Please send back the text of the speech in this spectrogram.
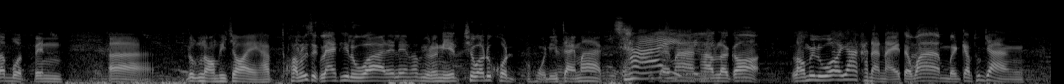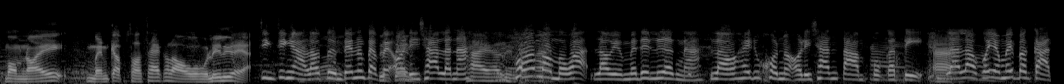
รับบทเป็นอ่าลูกน้องพี่จ้อยครับ ความรู้สึกแรกที่รู้ว่าได้เล่นภาพยนตร์เรื่องนี้เชื่อว่าทุกคนโอ้โหดีใจมากใช่ดีใจมากครับ แล้วก็เราไม่รู้ว่ายากขนาดไหน แต่ว่าเหมือนกับทุกอย่าง หม่อมน้อยเหมือนกับสอดแทรกกับเราเรื่อยๆอะ จริงๆอะเราตื่นเต้นตั้งแต่ไปตื่นอเต้อนดิชั่นแล้วนะ ใช่ครับเพราะว่าหมอมบอกว่าเรายังไม่ได้เลือกนะ เราให้ทุกคนมาออดิชั่นตามปกติ อ่าแล้วเราก็ยังไม่ประกาศ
